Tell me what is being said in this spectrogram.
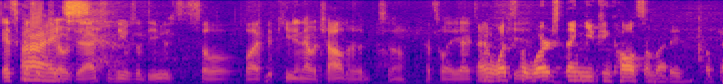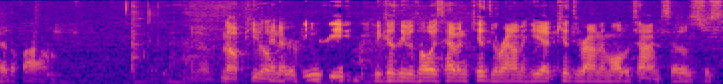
It's because of Alright. Joe Jackson. He was abused, so like he didn't have a childhood, so that's why he acted. And like what's a the worst thing you can call somebody? A pedophile. No, pedo. And it was easy because he was always having kids around, and he had kids around him all the time. So it was just,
